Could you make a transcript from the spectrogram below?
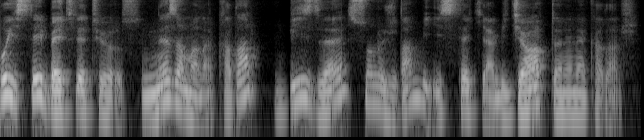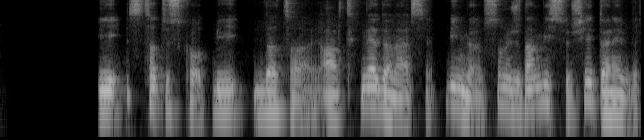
bu isteği bekletiyoruz. Ne zamana kadar? Bizde sunucudan bir istek yani bir cevap dönene kadar. Bir status kod, bir data artık ne dönerse bilmiyorum. Sunucudan bir sürü şey dönebilir.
